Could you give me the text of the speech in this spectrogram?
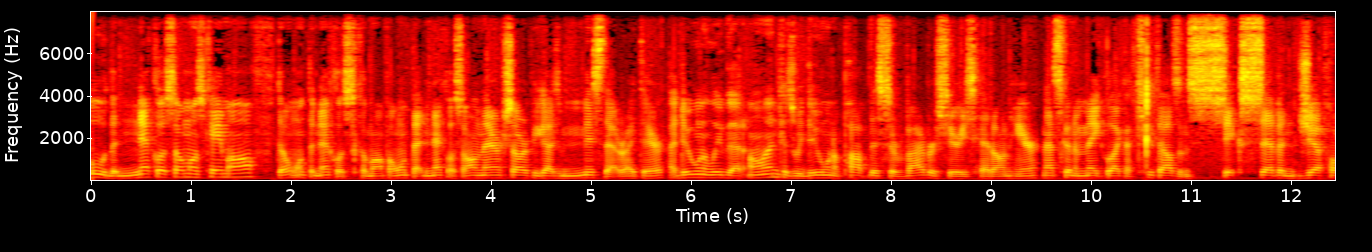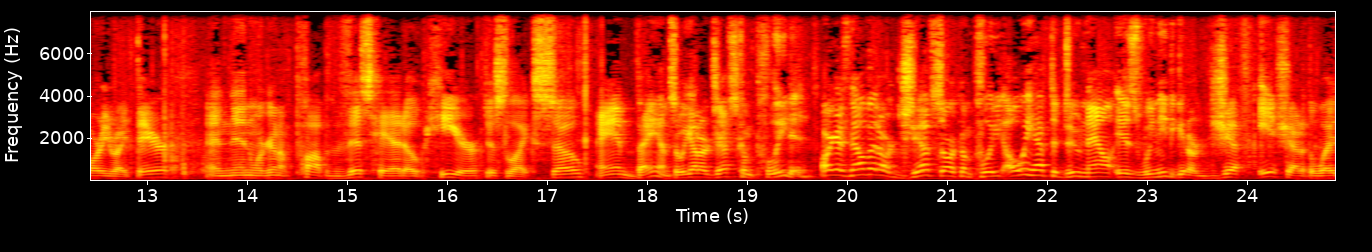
Ooh, the necklace almost came off. Don't want the necklace to come off. I want that necklace on there. Sorry if you guys missed that right there. I do want to leave that on because we do want to pop this Survivor Series head on here. And that's going to make like a 2006-7 Jeff Hardy right there. And then we're going to pop this head over here just like so. And bam, so we got our Jeffs completed. All right, guys, now that our Jeffs are complete, all we have to do now is we need to get our Jeff-ish out of the way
